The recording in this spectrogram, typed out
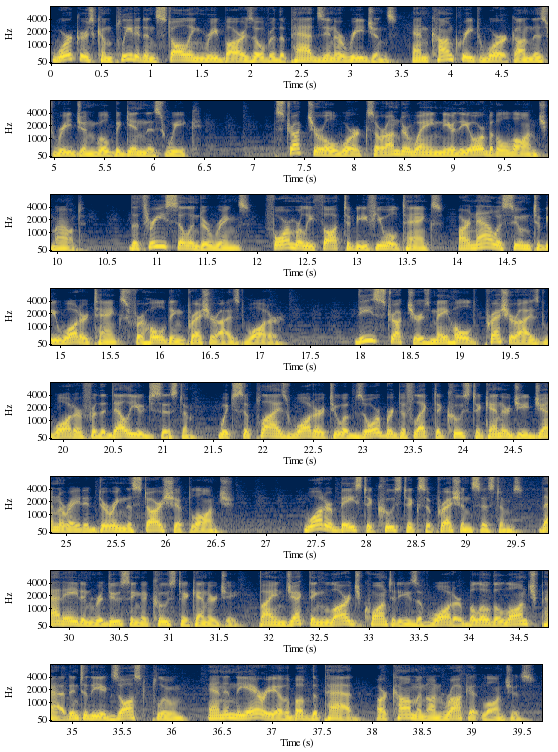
Workers completed installing rebars over the pad's inner regions, and concrete work on this region will begin this week. Structural works are underway near the orbital launch mount. The three-cylinder rings, formerly thought to be fuel tanks, are now assumed to be water tanks for holding pressurized water. These structures may hold pressurized water for the deluge system, which supplies water to absorb or deflect acoustic energy generated during the Starship launch. Water-based acoustic suppression systems that aid in reducing acoustic energy by injecting large quantities of water below the launch pad into the exhaust plume and in the area above the pad are common on rocket launches.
